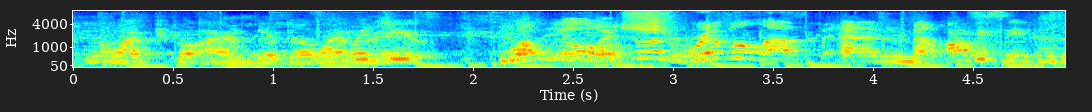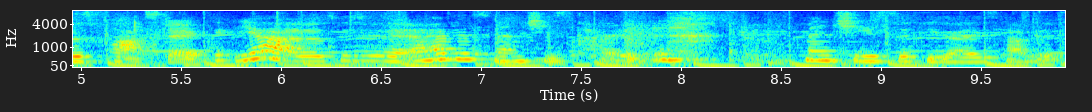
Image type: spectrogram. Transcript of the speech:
I don't know why people iron their bills. Why would you? Well, it will shrivel up and melt. obviously because it's plastic. Yeah, that's basically it. I have this Menchie's card. Menchie's, if you guys have it.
